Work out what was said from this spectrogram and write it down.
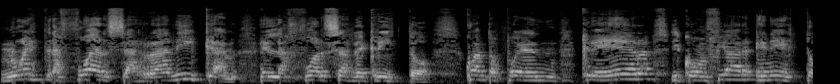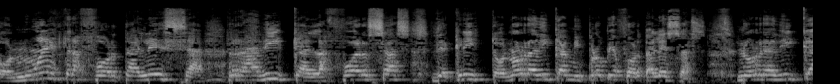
nuestras fuerzas radican en las fuerzas de Cristo. ¿Cuántos pueden creer y confiar en esto, nuestra fortaleza radica en las fuerzas de Cristo, no radica en mis propias fortalezas, no radica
